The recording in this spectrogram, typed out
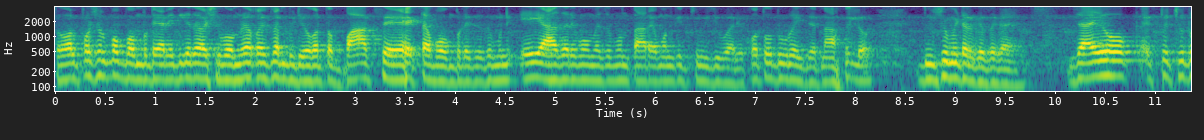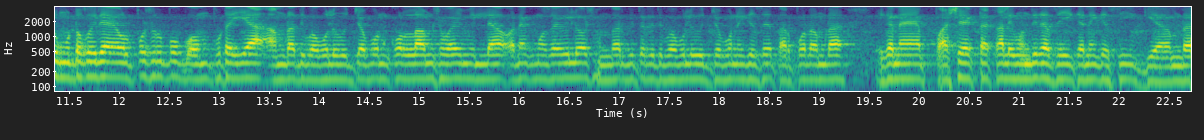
তো অল্প স্বল্প বম ফুটে আর এদিকে দেওয়া শিবমরা করেছিলাম ভিডিও করতো বাঘসে একটা বম ফুটাইতেছে মানে এই হাজারে মোমে যেমন তার এমন কিছু হয়েছে পারে কত দূর হয়েছে না হইল, দুইশো মিটার গেছে গায়ে। যাই হোক, একটু ছোটো মোটো করে অল্প স্বল্প বম ফুটাইয়া আমরা দীপাবলি উদযাপন করলাম সবাই মিললা, অনেক মজা হইল, সন্ধ্যার ভিতরে দীপাবলি উদযাপনে গেছে। তারপর আমরা এখানে পাশে একটা কালী মন্দির আছে এখানে গেছি। গিয়ে আমরা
